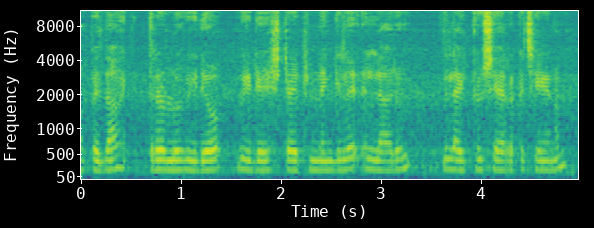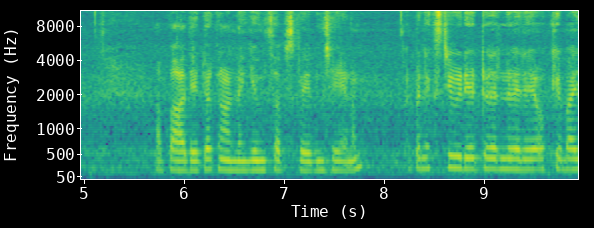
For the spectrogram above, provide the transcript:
അപ്പോൾ ഇതാ ഇത്രയേ ഉള്ളൂ വീഡിയോ. വീഡിയോ ഇഷ്ടമായിട്ടുണ്ടെങ്കിൽ എല്ലാവരും ലൈക്കും ഷെയറൊക്കെ ചെയ്യണം. അപ്പോൾ ആദ്യമായിട്ടൊക്കെ കാണണമെങ്കിൽ ഒന്ന് സബ്സ്ക്രൈബും ചെയ്യണം. അപ്പോൾ നെക്സ്റ്റ് വീഡിയോ ആയിട്ട് വരുന്നവരെ ഓക്കെ ബൈ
